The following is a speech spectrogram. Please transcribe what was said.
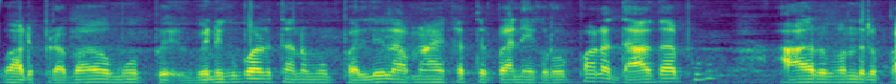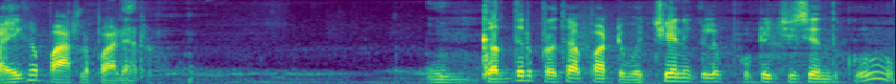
వాటి ప్రభావము వెనుకబడితనము పల్లెల అమాయకత్వపై అనేక రూపాల దాదాపు ఆరు వందల పైగా పాటలు పాడారు. గద్దర్ ప్రజా పార్టీ వచ్చే ఎన్నికల్లో పోటీ చేసేందుకు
